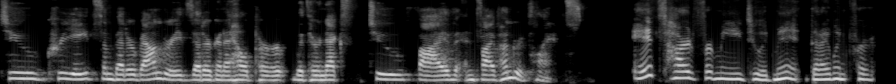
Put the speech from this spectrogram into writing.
to create some better boundaries that are going to help her with her next two, five, and 500 clients. It's hard for me to admit that I went for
